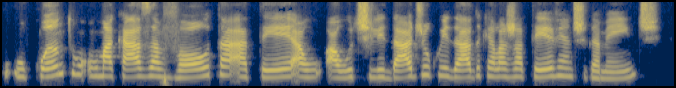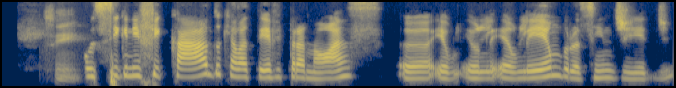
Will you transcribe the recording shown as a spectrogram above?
o quanto uma casa volta a ter a, a utilidade e o cuidado que ela já teve antigamente, Sim. o significado que ela teve para nós. Uh, eu, eu, eu, lembro assim de, de,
